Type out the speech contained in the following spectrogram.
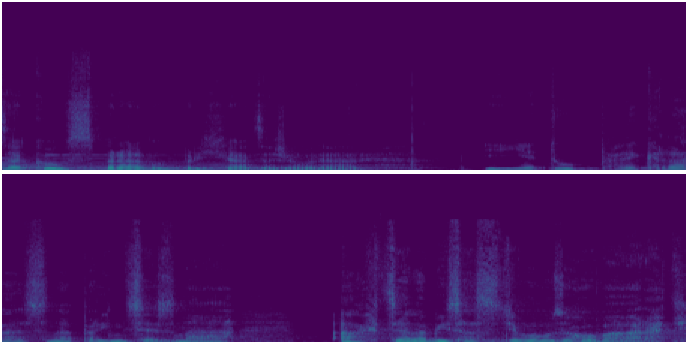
S akou správou prichádzaš, horár? Je tu prekrásna princezná a chcela by sa s tebou zhovárať.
